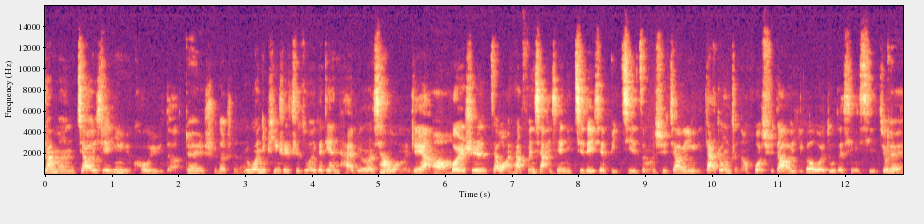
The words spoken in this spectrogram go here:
专门教一些英语口语的，对，是的，是的。如果你平时只做一个电台，比如说像我们这样，嗯或者是在网上分享一些你记的一些笔记，怎么去教英语，大众只能获取到一个维度的信息。就是，对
